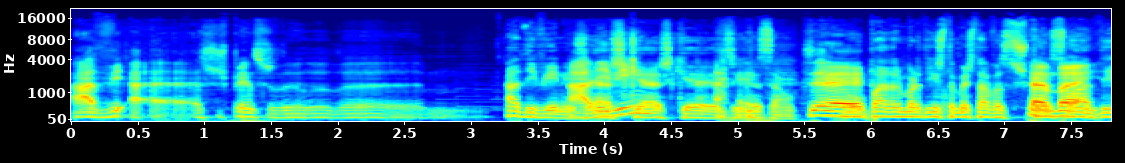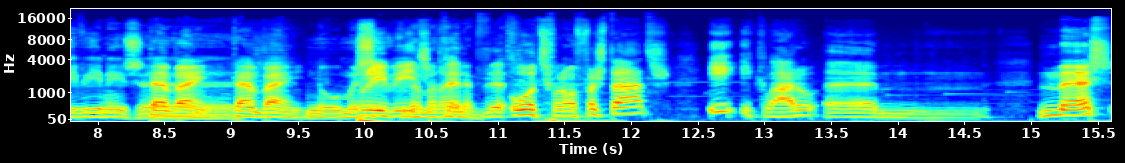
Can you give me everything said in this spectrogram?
há suspensos de- de- de Há divinis, Há acho, que, acho que é a designação. É. o Padre Martins também estava suspenso Também. há divinis também, também no Machico da Madeira. portanto, outros foram afastados e, e claro, hum, mas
